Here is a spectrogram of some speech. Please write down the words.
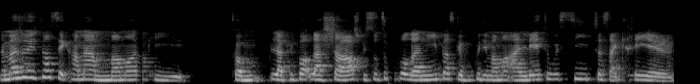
la majorité du temps, c'est quand même maman qui, comme la plupart de la charge, puis surtout pour la nuit, parce que beaucoup des mamans allaitent aussi, ça, ça crée, euh,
